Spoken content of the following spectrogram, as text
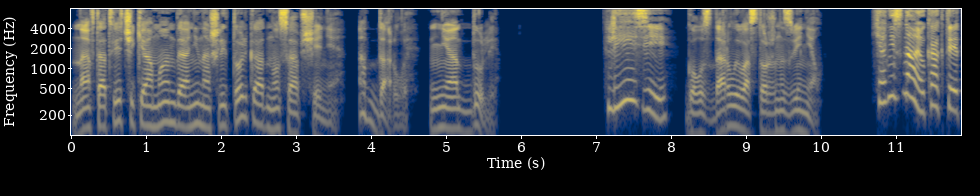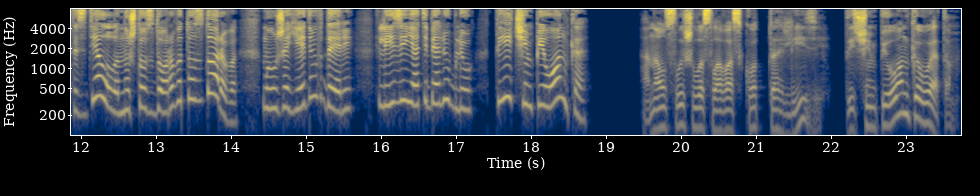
На автоответчике Аманды они нашли только одно сообщение. От Дарлы, не от Дули. Лизи! голос Дарлы восторженно звенел. «Я не знаю, как ты это сделала, но что здорово, то здорово. Мы уже едем в Дерри. Лизи, я тебя люблю. Ты чемпионка!» Она услышала слова Скотта Лизи. «Ты чемпионка в этом!»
